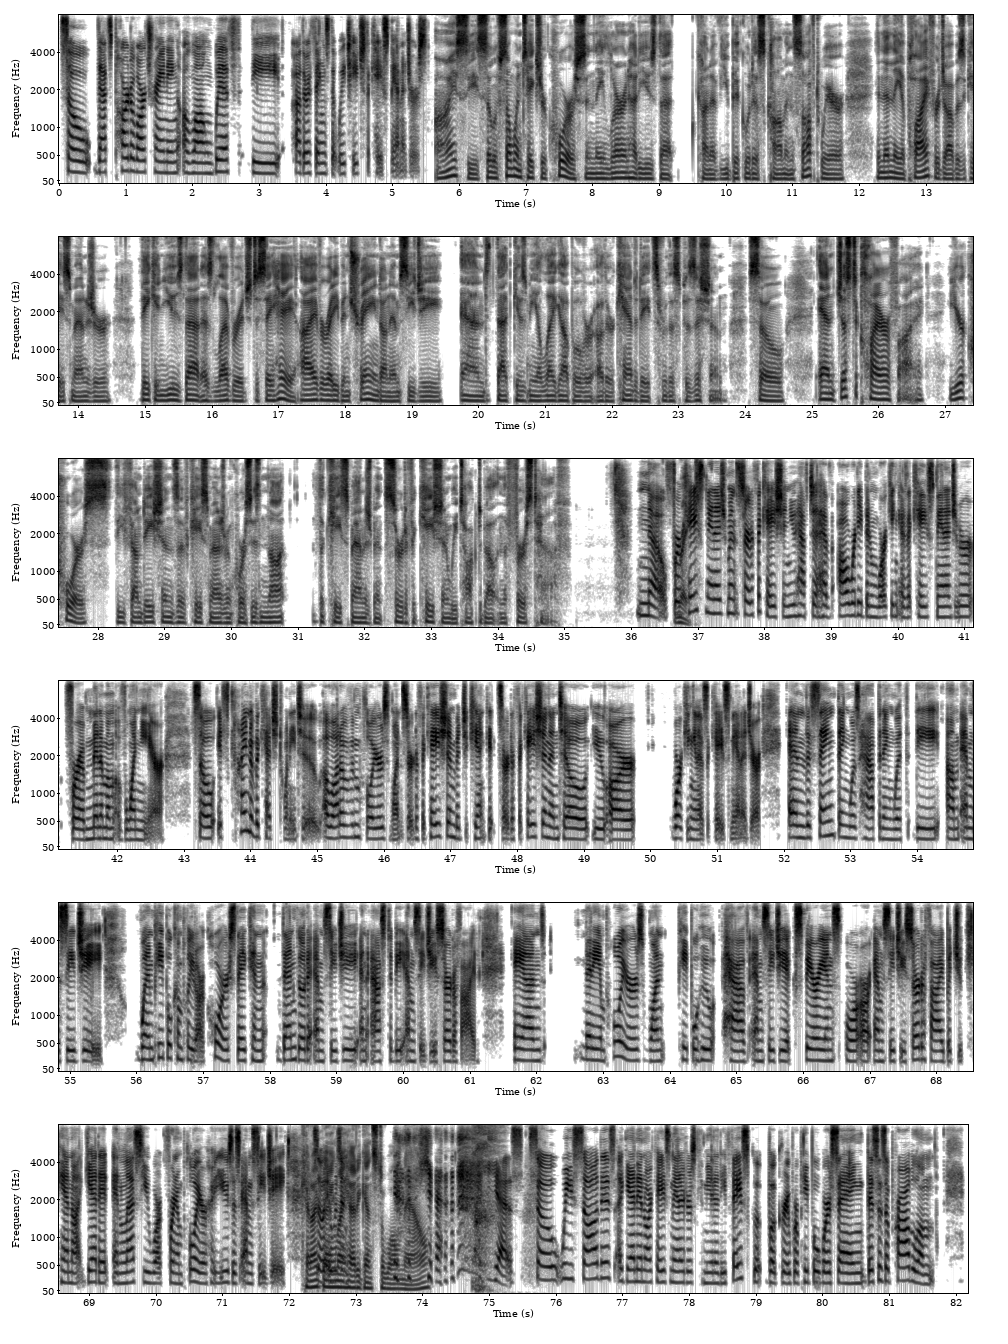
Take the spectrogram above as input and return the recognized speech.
So that's part of our training along with the other things that we teach the case managers. I see. So if someone takes your course and they learn how to use that kind of ubiquitous common software and then they apply for a job as a case manager, they can use that as leverage to say, hey, I've already been trained on MCG and that gives me a leg up over other candidates for this position. So, and just to clarify, your course, the Foundations of Case Management course, is not the case management certification we talked about in the first half. No, for right. case management certification, you have to have already been working as a case manager for a minimum of one year. So it's kind of a catch 22. A lot of employers want certification, but you can't get certification until you are working in as a case manager. And the same thing was happening with the um, MCG. When people complete our course, they can then go to MCG and ask to be MCG certified. And many employers want people who have MCG experience or are MCG certified, but you cannot get it unless you work for an employer who uses MCG. Can I so bang my an... head against a wall now? yes. So we saw this again in our case managers community Facebook group where people were saying this is a problem.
